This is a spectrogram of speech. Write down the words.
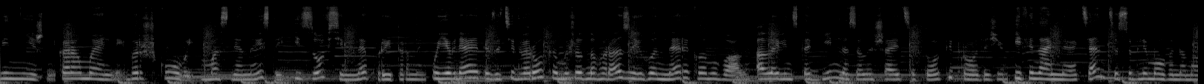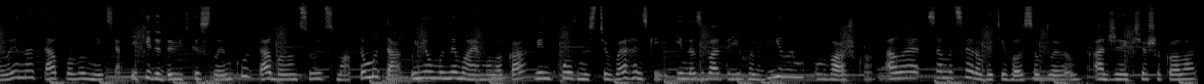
Він ніжний, карамельний, вершковий, маслянистий і зовсім не приторний. Уявляєте, за ці два роки ми жодного разу його не рекламували, але він стабільно залишається топі продажів. І фінальний акцент це сублімована малина та полуниця, які додають кислинку та балансують смак. Тому так, у ньому немає молока, він повністю веганський, і назвати його білим важко. Але саме це робить його особливим. Адже якщо шоколад,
